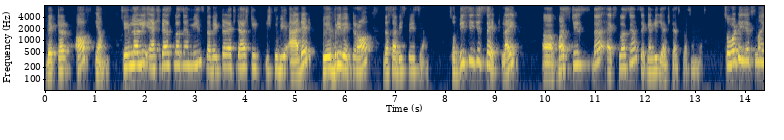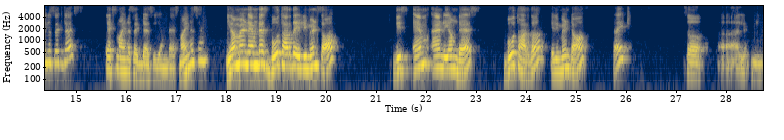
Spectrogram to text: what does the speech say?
vector of m. Similarly, x dash plus m means the vector x dash is to be added to every vector of the subspace m. So this is a set like uh, first is the x plus m, second is x dash plus m dash. So what is x minus x dash? x minus x dash is m dash minus m. m and m dash both are the elements of this m and m dash both are the element of right so uh, let me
